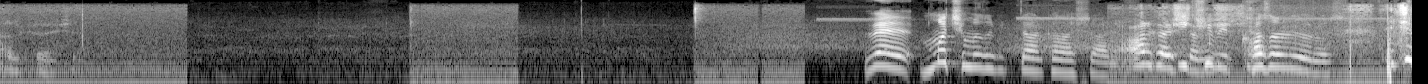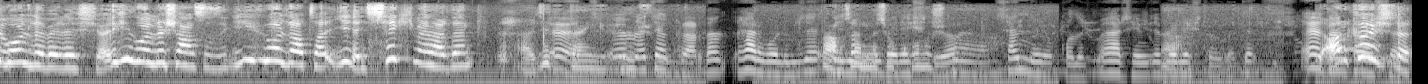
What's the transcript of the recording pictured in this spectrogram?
Arkadaşlar. Ve maçımız bitti arkadaşlar. Arkadaşlar. 2-1 ya. kazanıyoruz. İki gol de beleş ya. İki gol de şanssızlık. iki gol de hata. Yine sekmelerden. Ya cidden Evet, gidiyor Emre şu. tekrardan her golümüze Tamam sen de çok konuşma diyor. ya. Sen de yok konuşma. Her şeyimize beleş diyor zaten. Evet Ya arkadaşlar.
